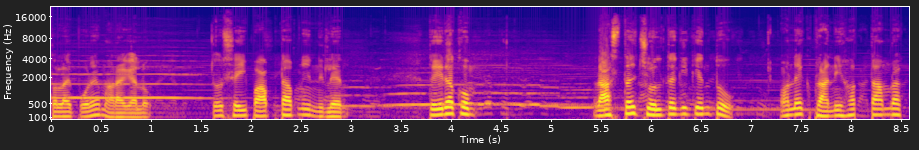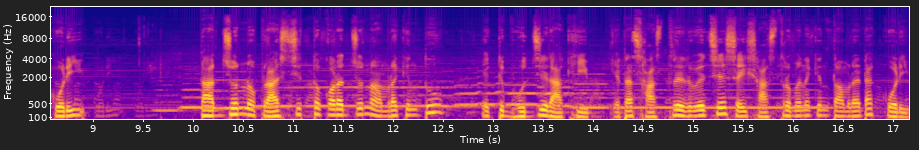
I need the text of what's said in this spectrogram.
তলায় পড়ে মারা গেল। তো সেই পাপটা আপনি নিলেন। তো এরকম রাস্তায় চলতে গিয়ে কিন্তু অনেক প্রাণী হত্যা আমরা করি। তার জন্য, প্রায়শ্চিত্ত করার জন্য আমরা কিন্তু একটি ভোজ্যি রাখি। এটা শাস্ত্রে রয়েছে, সেই শাস্ত্র মেনে কিন্তু আমরা এটা করি।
